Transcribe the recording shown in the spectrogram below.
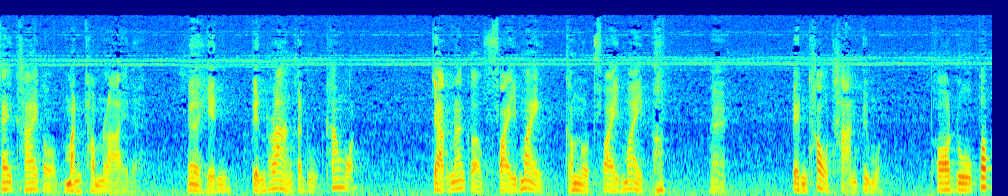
คล้ายๆกับมันทำลายเลย เห็นเป็นร่างกระดูกทั้งหมด จากนั้นก็ไฟไหม้กำหนดไฟไหม้พับเป็นเท่าฐานไปหมด พอดูปั๊บ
